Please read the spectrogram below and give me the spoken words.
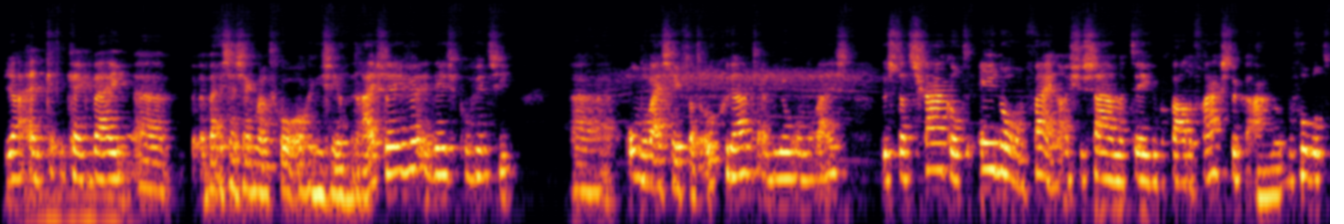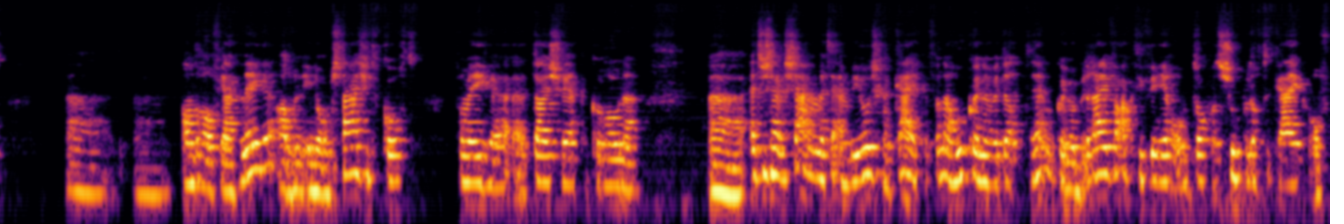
ja en kijk, wij, uh, wij zijn zeg maar het georganiseerd bedrijfsleven in deze provincie. Uh, onderwijs heeft dat ook gedaan, het MBO-onderwijs. Dus dat schakelt enorm fijn als je samen tegen bepaalde vraagstukken aanloopt. Bijvoorbeeld uh, anderhalf jaar geleden hadden we een enorm stagetekort vanwege thuiswerken, corona. en toen zijn we samen met de MBO's gaan kijken van nou, hoe kunnen we dat, hè, hoe kunnen we bedrijven activeren om toch wat soepeler te kijken of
